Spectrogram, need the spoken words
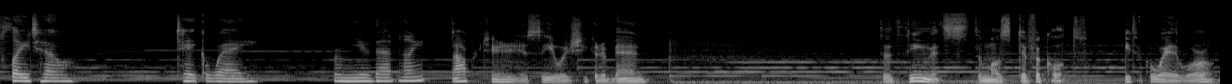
Plato take away from you that night? The opportunity to see what she could have been. The thing that's the most difficult, he took away the world.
